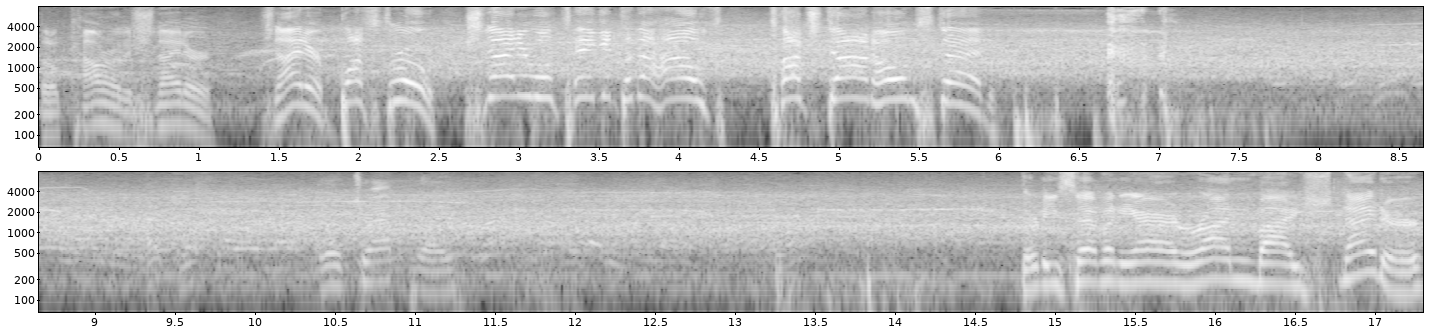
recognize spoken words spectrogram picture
Little counter to Schneider. Schneider busts through. Schneider will take it to the house. Touchdown Homestead. Little trap play. 37 yard run by Schneider.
